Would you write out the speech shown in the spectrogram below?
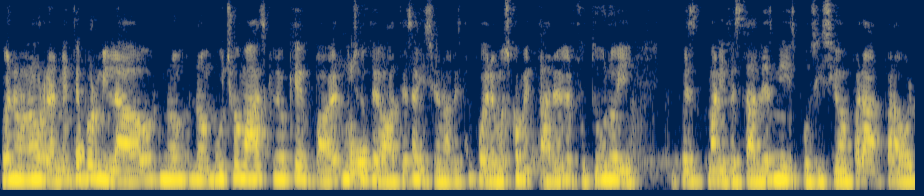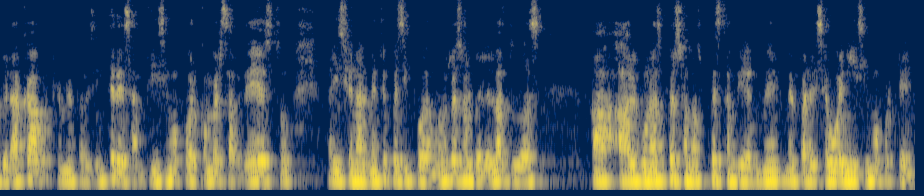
Bueno, no, realmente por mi lado no, no mucho más. Creo que va a haber muchos debates adicionales que podremos comentar en el futuro y pues manifestarles mi disposición para, para volver acá porque me parece interesantísimo poder conversar de esto. Adicionalmente, pues si podemos resolverle las dudas a, algunas personas, pues también me, me, parece buenísimo porque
